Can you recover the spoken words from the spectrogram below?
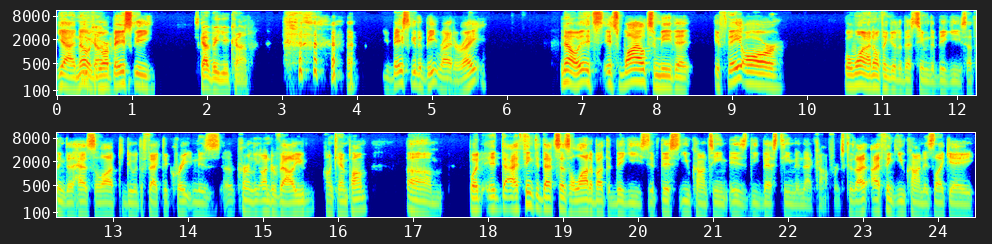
Yeah, I know. UConn. You are basically. It's got to be UConn. You're basically the beat writer, right? No, it's it's wild to me that if they are well, one, I don't think they're the best team in the Big East. I think that has a lot to do with the fact that Creighton is uh, currently undervalued on KenPom. Um, but it, I think that that says a lot about the Big East if this UConn team is the best team in that conference. Because I, I think UConn is like a,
